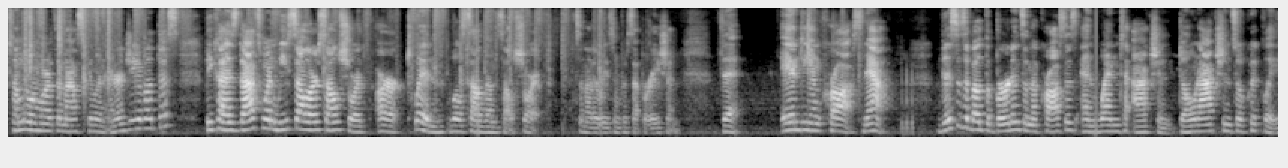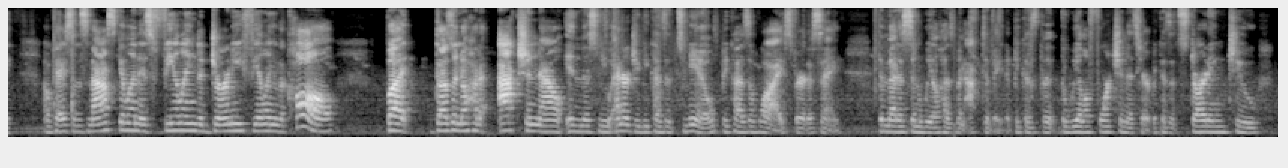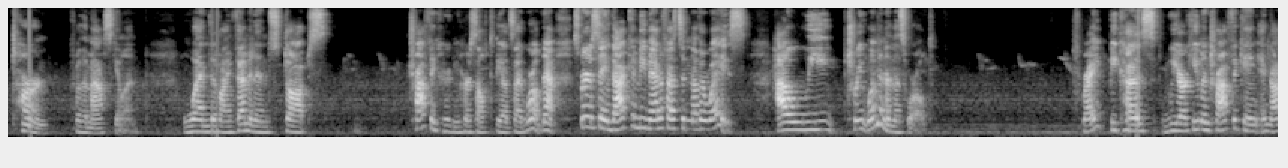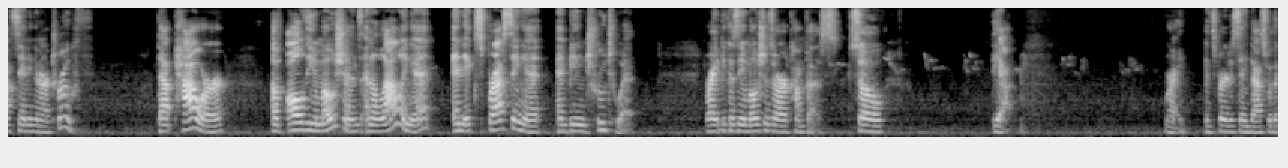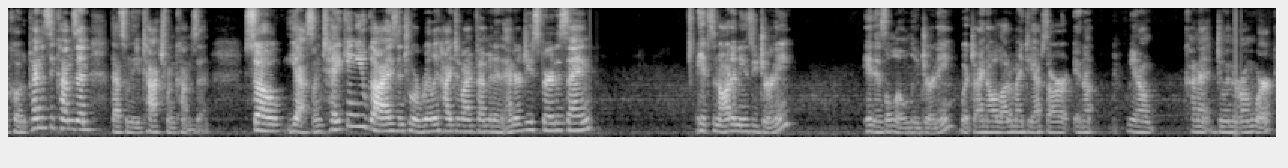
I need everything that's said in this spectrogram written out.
Tell me one more of the masculine energy about this because that's when we sell ourselves short, our twin will sell themselves short. It's another reason for separation the Andean cross. Now, this is about the burdens and the crosses and when to action. Don't action so quickly. Okay, so this masculine is feeling the journey, feeling the call, but doesn't know how to action now in this new energy because it's new, because of why Spirit is saying the medicine wheel has been activated, because the, the wheel of fortune is here, because it's starting to turn for the masculine. When Divine Feminine stops trafficking herself to the outside world. Now, Spirit is saying that can be manifested in other ways. How we treat women in this world. Right? Because we are human trafficking and not standing in our truth. That power of all the emotions and allowing it and expressing it and being true to it. Right? Because the emotions are our compass. So, yeah. Right. And Spirit is saying that's where the codependency comes in. That's when the attachment comes in. So yes, I'm taking you guys into a really high divine feminine energy. Spirit is saying it's not an easy journey. It is a lonely journey, which I know a lot of my DFs are in a, you know, kind of doing their own work.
